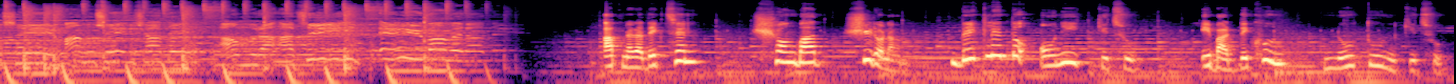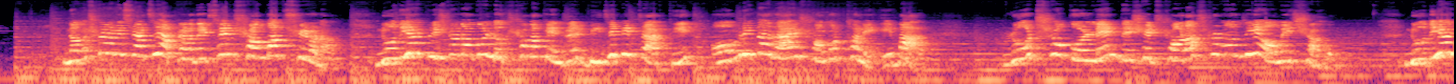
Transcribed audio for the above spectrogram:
পাশে মানুষের সাথে আমরা আছি। এই আপনারা দেখছেন সংবাদ শিরোনাম। দেখলেন তো অনেক কিছু। এবার দেখুন নতুন কিছু। নমস্কার আমি শ্রাচি। আপনারা দেখছেন সংবাদ শিরোনাম। নদিয়ার কৃষ্ণনগর লোকসভা কেন্দ্রের বিজেপি প্রার্থী অমৃতা রায়ের সমর্থনে এবার রোড শো করলেন দেশের স্বরাষ্ট্রমন্ত্রী অমিত শাহ। নদিয়ার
